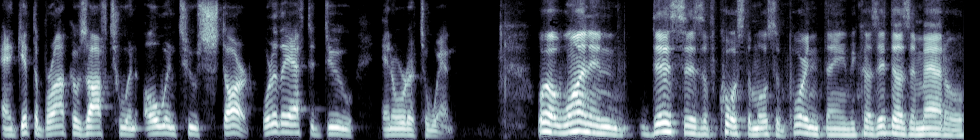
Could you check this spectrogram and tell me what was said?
and get the Broncos off to an 0 2 start? What do they have to do in order to win? Well, one, and this is, of course, the most important thing because it doesn't matter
